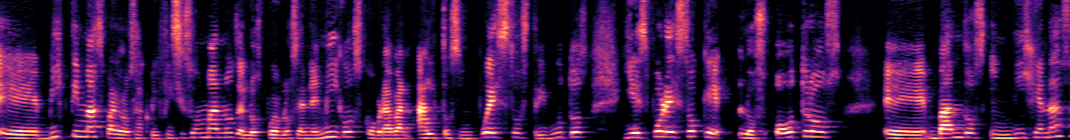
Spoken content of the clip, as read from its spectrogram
eh, víctimas para los sacrificios humanos de los pueblos enemigos, cobraban altos impuestos, tributos, y es por eso que los otros eh, bandos indígenas,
